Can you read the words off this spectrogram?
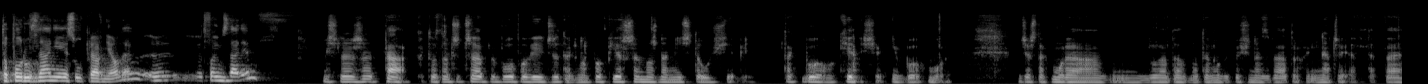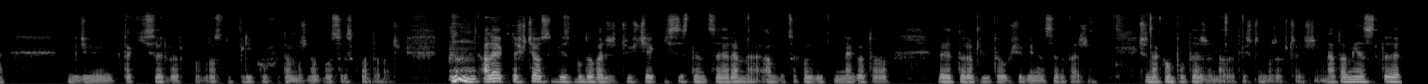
To porównanie jest uprawnione, y, Twoim zdaniem? Myślę, że tak. To znaczy, trzeba by było powiedzieć, że tak, no po pierwsze, można mieć to u siebie. Tak było kiedyś, jak nie było chmury. Chociaż ta chmura była dawno temu, tylko się nazywała trochę inaczej FTP, gdzie taki serwer po prostu plików tam można było sobie składować. Ale jak ktoś chciał sobie zbudować rzeczywiście jakiś system CRM albo cokolwiek innego, to, to robił to u siebie na serwerze, czy na komputerze nawet jeszcze może wcześniej. Natomiast e,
